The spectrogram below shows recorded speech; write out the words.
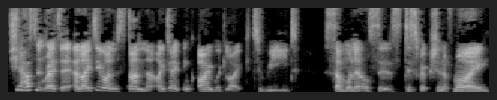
She hasn't read it, and I do understand that. I don't think I would like to read someone else's description of my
